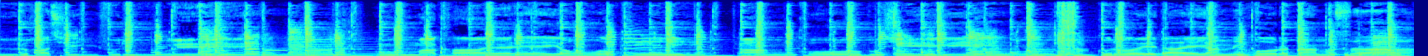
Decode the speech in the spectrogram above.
橋震え馬かえよきに炭鉱節。黒いダイヤに惚れたのさ。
